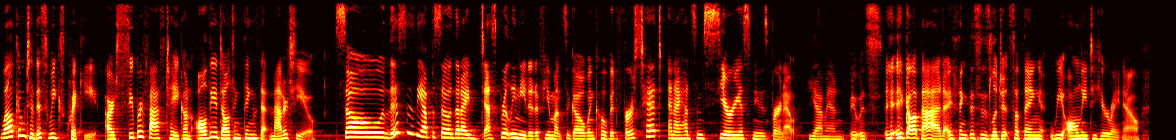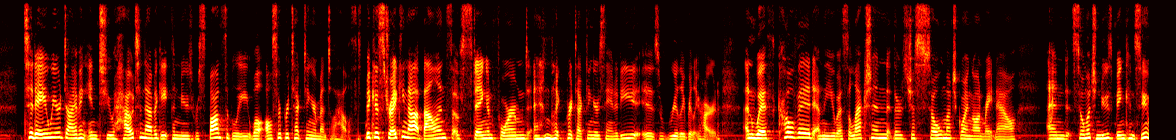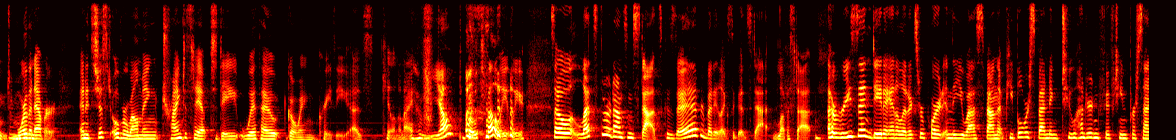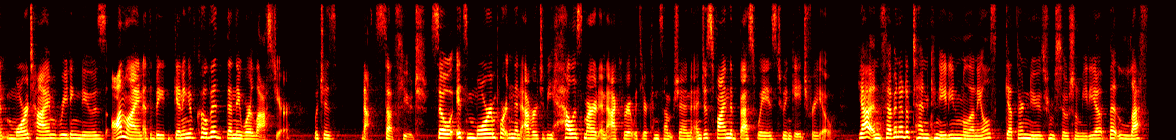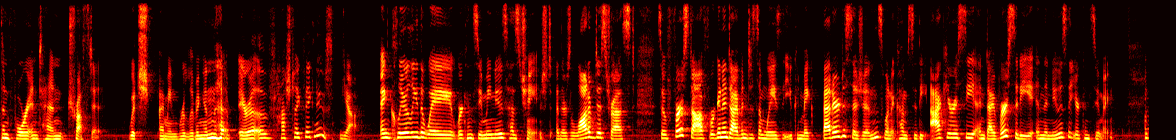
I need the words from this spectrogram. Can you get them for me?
Welcome to this week's Quickie, our super fast take on all the adulting things that matter to you. So, this is the episode that I desperately needed a few months ago when COVID first hit and I had some serious news burnout. Yeah, man, it was, it got bad. I think this is legit something we all need to hear right now. Today, we are diving into how to navigate the news responsibly while also protecting your mental health. Because striking that balance of staying informed and like protecting your sanity is really, really hard. And with COVID and the US election, there's just so much going on right now and so much news being consumed mm-hmm. more than ever. And it's just overwhelming trying to stay up to date without going crazy, as Kaylin and I have yep. both felt lately. So let's throw down some stats because everybody likes a good stat. Love a stat. A recent data analytics report in the US found that people were spending 215% more time reading news online at the beginning of COVID than they were last year, which is nuts. That's huge. So it's more important than ever to be hella smart and accurate with your consumption and just find the best ways to engage for you. Yeah, and seven out of 10 Canadian millennials get their news from social media, but less than four in 10 trust it. Which, I mean, we're living in the era of hashtag fake news. Yeah. And clearly, the way we're consuming news has changed, and there's a lot of distrust. So, first off, we're going to dive into some ways that you can make better decisions when it comes to the accuracy and diversity in the news that you're consuming.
